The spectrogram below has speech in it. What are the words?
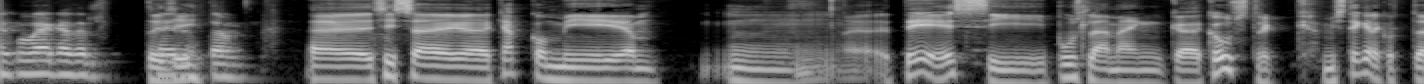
nagu ägedalt. tõsi, siis Capcomi mm, DS-i puslemäng Ghost Trick, mis tegelikult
